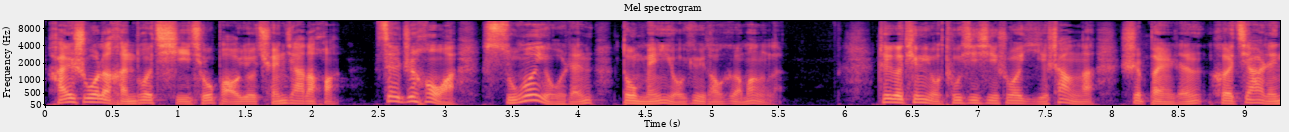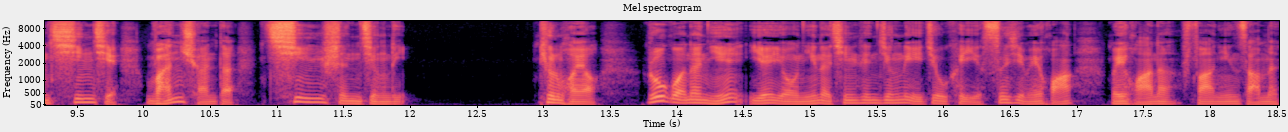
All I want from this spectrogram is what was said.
还说了很多祈求保佑全家的话。在之后啊，所有人都没有遇到噩梦了。这个听友涂西西说：“以上啊是本人和家人亲戚完全的亲身经历。”听众朋友，如果呢您也有您的亲身经历，就可以私信维华，维华呢发您咱们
